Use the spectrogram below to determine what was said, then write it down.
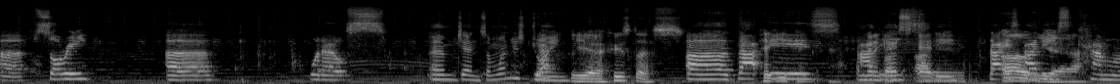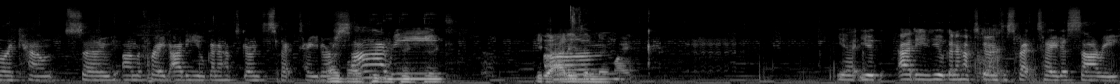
Uh, sorry. Uh, what else? Um, Jen, someone just joined. Yeah, who's this? Uh, that Piggy is I'm gonna Addy's- guess Eddie. That is Oh, Addy's yeah. camera account. So I'm afraid Addy, you're going to have to go into spectator. Bye bye, Sorry. piggy pig pig. Yeah, Addy's in the Um, mic. Yeah, you, Addy, you're going to have to go into spectator. Sorry.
